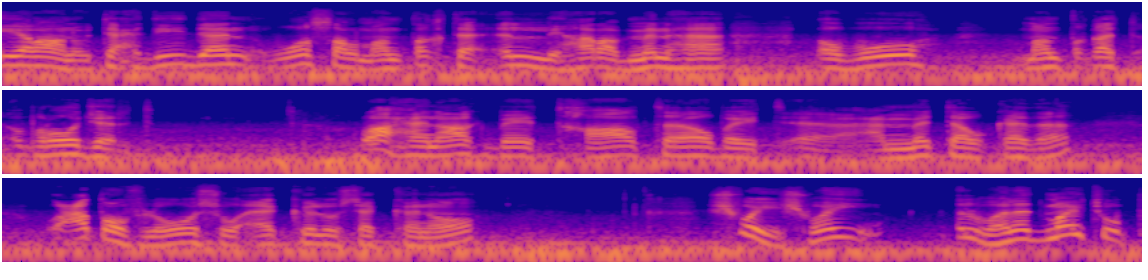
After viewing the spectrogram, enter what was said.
إيران وتحديدا وصل منطقته اللي هرب منها أبوه منطقة بروجرد. راح هناك بيت خالته وبيت آه، عمته وكذا وعطوا فلوس وأكل وسكنوه. شوي شوي الولد ما يتوب.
